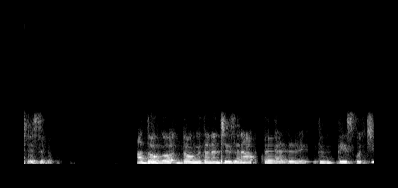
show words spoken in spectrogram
చేశాడు. ఆ దొంగ దొంగతనం చేసిన ఆ పేద వ్యక్తిని తీసుకొచ్చి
